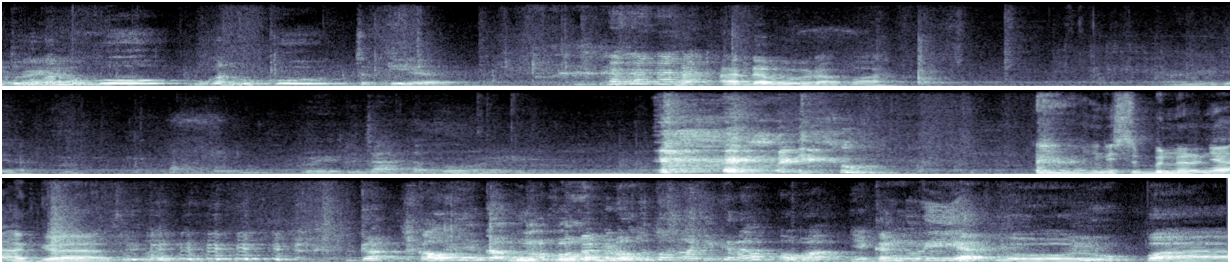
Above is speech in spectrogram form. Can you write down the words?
Itu bukan buku, bukan buku ceki ya. ada beberapa nah, ini dia Wih, dicatat boy. ini sebenarnya agak Kak, kau buka bukan dulu tutup lagi kenapa, Pak? Ya kan ngeliat lo, lupa.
